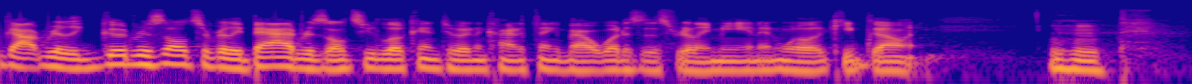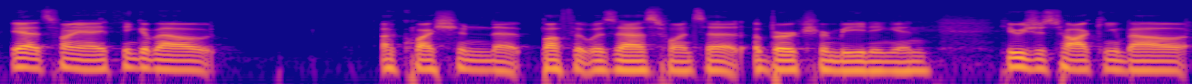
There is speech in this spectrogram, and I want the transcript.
got really good results or really bad results, you look into it and kind of think about what does this really mean and will it keep going? Yeah, it's funny. I think about a question that Buffett was asked once at a Berkshire meeting, and he was just talking about.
